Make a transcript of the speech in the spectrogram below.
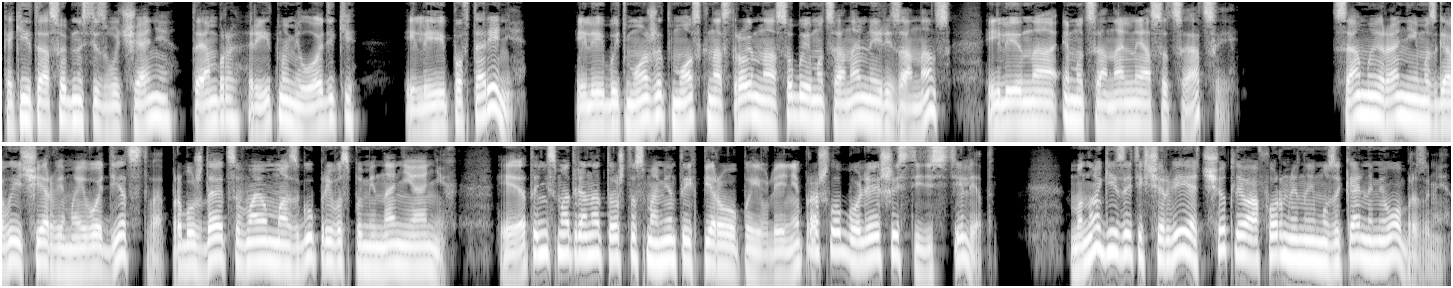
Какие-то особенности звучания, тембра, ритма, мелодики или повторения? Или, быть может, мозг настроен на особый эмоциональный резонанс или на эмоциональные ассоциации? Самые ранние мозговые черви моего детства пробуждаются в моем мозгу при воспоминании о них, и это несмотря на то, что с момента их первого появления прошло более 60 лет. Многие из этих червей отчетливо оформлены музыкальными образами,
